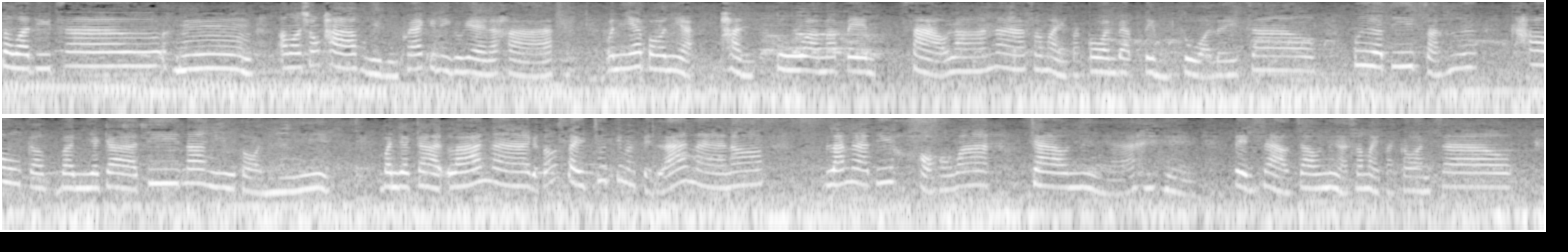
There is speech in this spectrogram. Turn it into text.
สวัสดีเจ้าอืมเอามาช่องพาผมมีบุญแควกินีกูแกนะคะ วันนี้ปอเนี่ยผันตัวมาเป็นสาวล้านนาสมัยตะกอนแบบเต็มตัวเลยเจ้า เพื่อที่จะให้เข้ากับบรรยากาศที่นั่งอยู่ตอนนี้ บรรยากาศล้านนาก็ต้องใส่ชุดที่มันเป็นล้านนาเนาะล้านนาที่ขอเขาว่าเจ้าเหนือ เป็นสาวเจ้าเหนือสมัยตะกอนเจ้า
